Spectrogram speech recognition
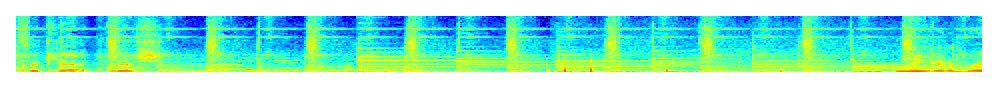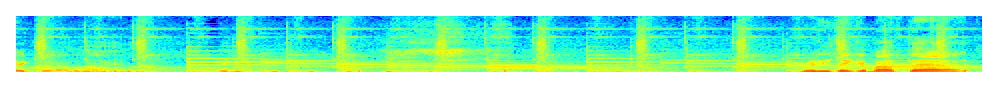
It's a catfish. You're gonna break that line. what do you think about that?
